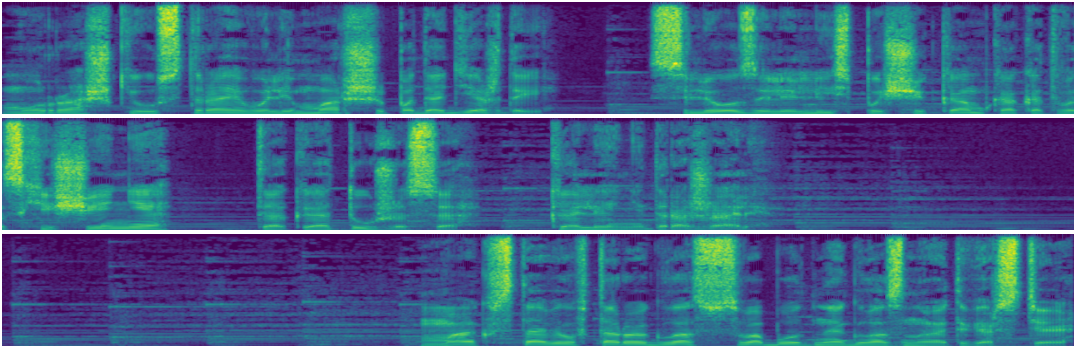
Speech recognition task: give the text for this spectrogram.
Мурашки устраивали марши под одеждой. Слезы лились по щекам как от восхищения, так и от ужаса. Колени дрожали. Маг вставил второй глаз в свободное глазное отверстие.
